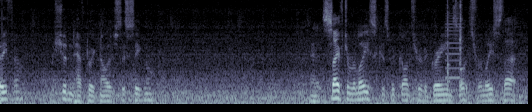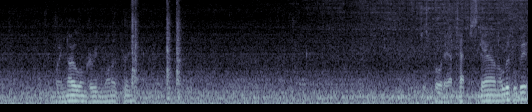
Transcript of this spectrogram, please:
Sifa. We shouldn't have to acknowledge this signal. And it's safe to release because we've gone through the green, so let's release that. We're no longer in monitoring. Just brought our taps down a little bit.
